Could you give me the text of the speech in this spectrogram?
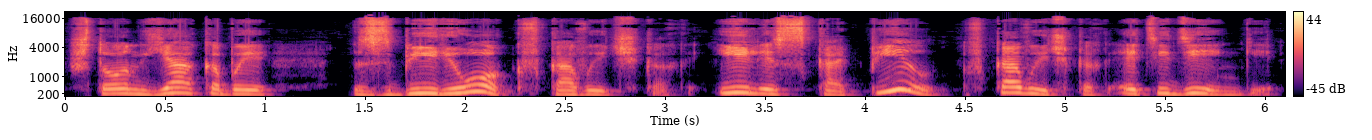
что он якобы «сберег» в кавычках или «скопил» в кавычках эти деньги,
